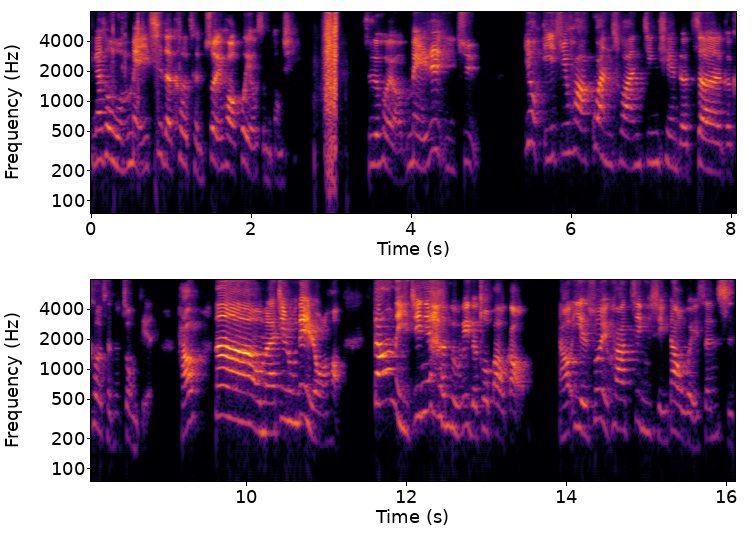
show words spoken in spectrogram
应该说我们每一次的课程最后会有什么东西？是会有每日一句，用一句话贯穿今天的整个课程的重点。好，那我们来进入内容了哈。当你今天很努力的做报告，然后演说也快要进行到尾声时，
